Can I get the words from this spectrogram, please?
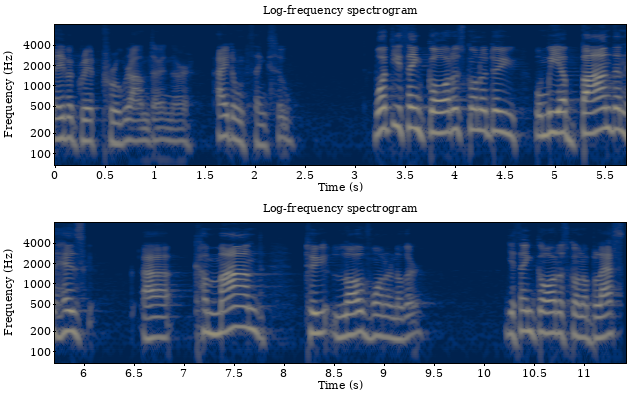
They have a great program down there. I don't think so. What do you think God is going to do when we abandon his uh, command to love one another? Do you think God is going to bless?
